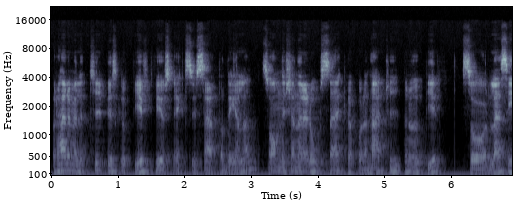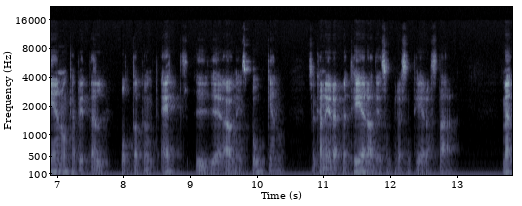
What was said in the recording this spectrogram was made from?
Och det här är en väldigt typisk uppgift för just x, y, z-delen. Så om ni känner er osäkra på den här typen av uppgift så läs igenom kapitel 8.1 i övningsboken så kan ni repetera det som presenteras där. Men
